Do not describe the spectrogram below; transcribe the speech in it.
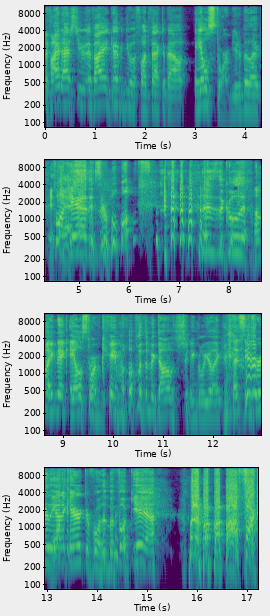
If I had asked you, if I had given you a fun fact about Alestorm, you'd have been like, "Fuck yes. yeah, this rules! this is the coolest." I'm like, Nick, Alestorm came up with the McDonald's jingle. You're like, that seems really out of character for them, but fuck yeah. Fuck.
